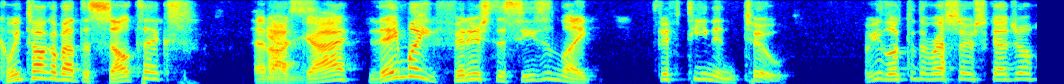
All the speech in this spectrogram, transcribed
can we talk about the Celtics and Yes. our guy? They might finish the season like fifteen and two. Have you looked at the rest of their schedule?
